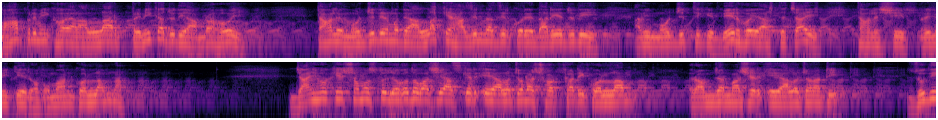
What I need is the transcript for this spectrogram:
মহাপ্রেমিক হয় আর আল্লাহর প্রেমিকা যদি আমরা হই, তাহলে মসজিদের মধ্যে আল্লাহকে হাজির নাজির করে দাঁড়িয়ে যদি আমি মসজিদ থেকে বের হয়ে আসতে চাই, তাহলে সেই প্রেমিকের অপমান করলাম না। যাই হোক, এ সমস্ত জগতবাসী আজকের এই আলোচনা শর্টকাটই করলাম। রমজান মাসের এই আলোচনাটি, যদি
